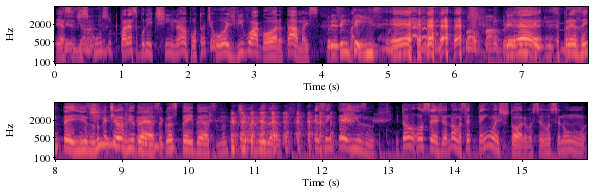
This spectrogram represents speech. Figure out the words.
Esse Exato. discurso que parece bonitinho, não, o importante é hoje, vivo agora, tá, mas... Presenteísmo, mas, é... né? Fala, presenteísmo. É, presenteísmo, nunca tinha ouvido é. essa, gostei dessa, nunca tinha ouvido essa. presenteísmo. Então, ou seja, não, você tem uma história, você, você não...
